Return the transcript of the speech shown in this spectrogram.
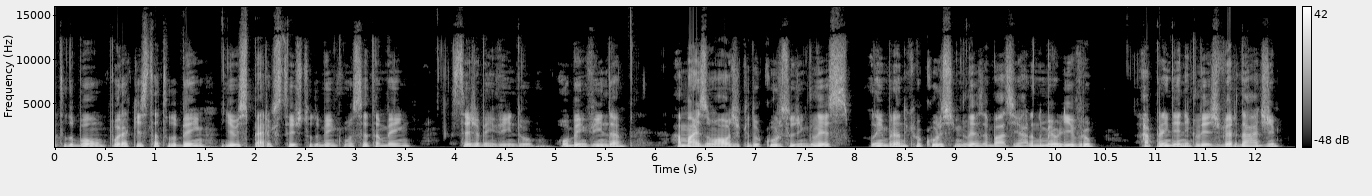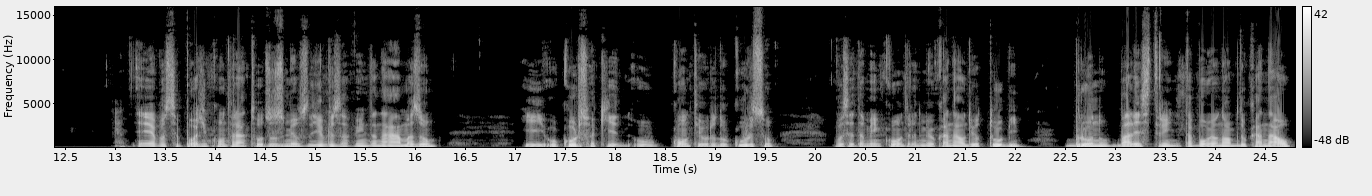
Olá, tudo bom? Por aqui está tudo bem e eu espero que esteja tudo bem com você também. Seja bem-vindo ou bem-vinda a mais um áudio aqui do curso de inglês. Lembrando que o curso de inglês é baseado no meu livro Aprendendo Inglês de Verdade. É, você pode encontrar todos os meus livros à venda na Amazon. E o curso aqui, o conteúdo do curso, você também encontra no meu canal do YouTube, Bruno Balestrini, tá bom? É o nome do canal.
